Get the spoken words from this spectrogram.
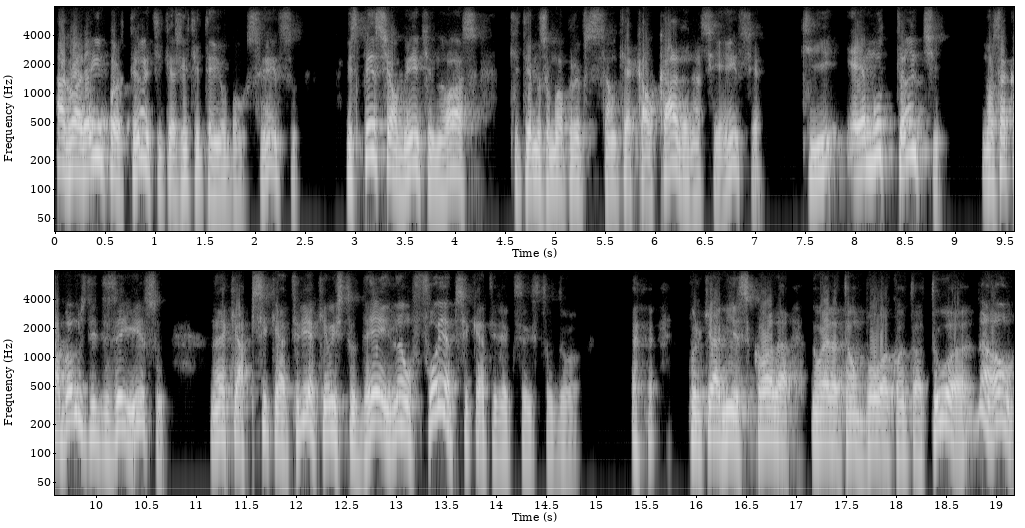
Agora, é importante que a gente tenha o bom senso, especialmente nós que temos uma profissão que é calcada na ciência, que é mutante. Nós acabamos de dizer isso, né, que a psiquiatria que eu estudei não foi a psiquiatria que você estudou. Porque a minha escola não era tão boa quanto a tua? Não,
